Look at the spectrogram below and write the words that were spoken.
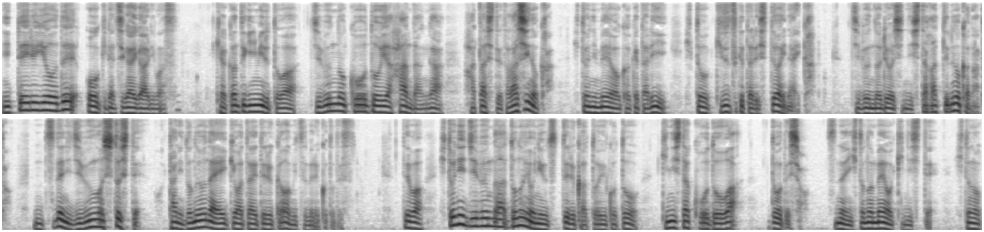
似ているようで大きな違いがあります。客観的に見るとは自分の行動や判断が果たして正しいのか、人に迷惑をかけたり、人を傷つけたりしてはいないか、自分の良心に従っているのかなど、常に自分を主として他にどのような影響を与えているかを見つめることです。では人に自分がどのように映っているかということを気にした行動はどうでしょう？常に人の目を気にして人の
